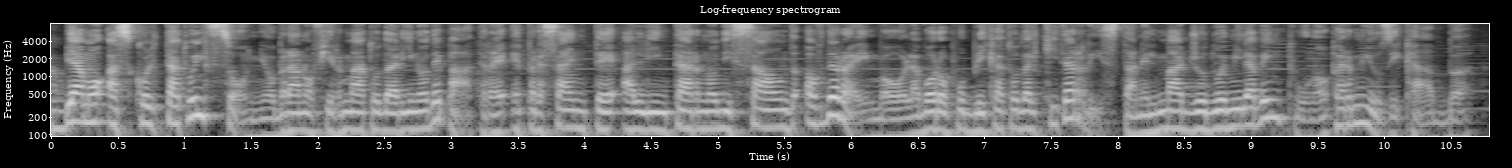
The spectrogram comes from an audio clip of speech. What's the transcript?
Abbiamo ascoltato Il Sogno, brano firmato da Rino De Patre e presente all'interno di Sound of the Rainbow, lavoro pubblicato dal chitarrista nel maggio 2021 per Music Hub.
